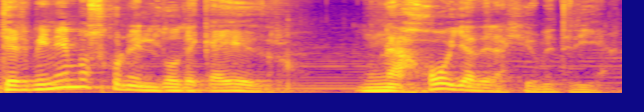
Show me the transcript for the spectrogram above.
Terminemos con el dodecaedro, una joya de la geometría.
